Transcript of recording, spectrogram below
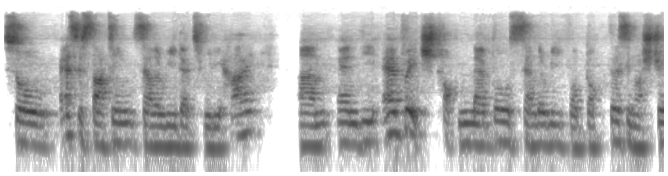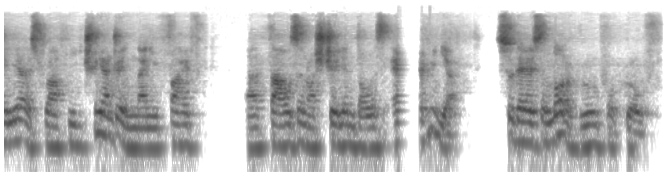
So as a starting salary, that's really high. Um, and the average top level salary for doctors in Australia is roughly 395,000 uh, Australian dollars every year. So there is a lot of room for growth.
